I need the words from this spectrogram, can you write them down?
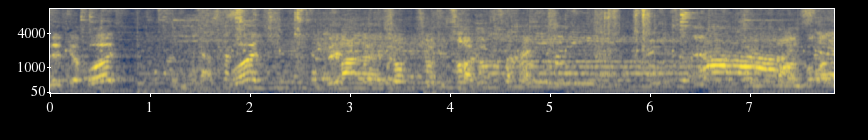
زيت يا فؤاد فؤاد مع شوف شوف بسرعة قبل ما والله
